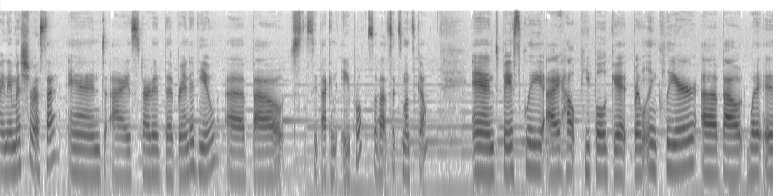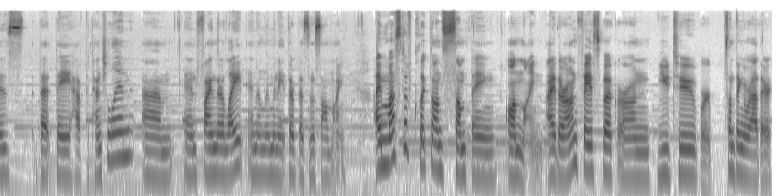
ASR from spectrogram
My name is Charissa, and I started the Branded You about, let's see, back in April, so about six months ago. And basically, I help people get brilliantly clear about what it is that they have potential in um, and find their light and illuminate their business online. I must have clicked on something online, either on Facebook or on YouTube or something or other,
